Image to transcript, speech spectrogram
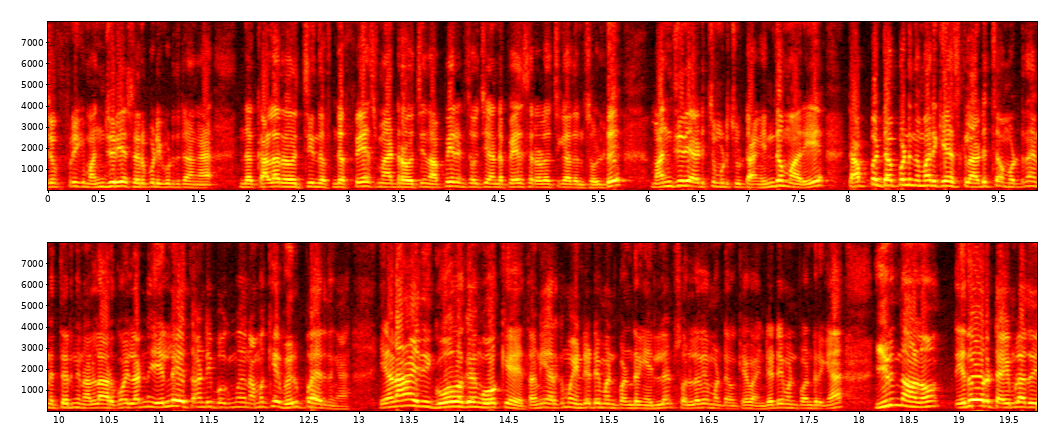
ஜெஃப்ரிக்கு மஞ்சுரியா செருப்படி கொடுத்துட்டாங்க. இந்த கலரை வச்சு இந்த இந்த ஃபேஸ் மேட்டரை வச்சு இந்த அப்பியரன்ஸ் வச்சு அந்த பேசுகிற வச்சுக்காதுன்னு சொல்லிட்டு மஞ்சுரி அடிச்சு முடிச்சு விட்டாங்க. இந்த மாதிரி டப்பு டப்புன்னு இந்த மாதிரி கேஸ்களை அடித்தா மட்டும்தான் எனக்கு தெரிஞ்சு நல்லாயிருக்கும் இல்லாட்டினா எல்லையை தாண்டி போகும்போது நமக்கே வெறுப்பாயிருதுங்க. ஏன்னா இது கோவகங்க ஓகே தனியாக இருக்குமா என்டர்டைன்மெண்ட் பண்ணுறீங்க இல்லைன்னு சொல்லவே மாட்டேன் ஓகேவா என்டர்டைன்மெண்ட் பண்ணுறீங்க இருந்தாலும் ஏதோ ஒரு டைமில் அது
